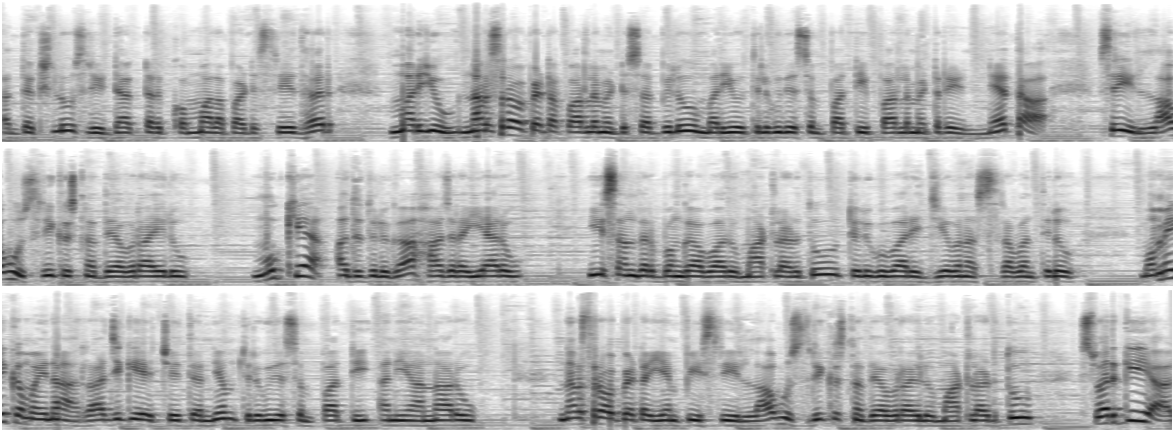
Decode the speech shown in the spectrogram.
అధ్యక్షులు శ్రీ డాక్టర్ కొమ్మాలపాటి శ్రీధర్ మరియు నరసరావుపేట పార్లమెంటు సభ్యులు మరియు తెలుగుదేశం పార్టీ పార్లమెంటరీ నేత శ్రీ లావు శ్రీకృష్ణదేవరాయలు. ముఖ్య అతిథులుగా హాజరయ్యారు. ఈ సందర్భంగా వారు మాట్లాడుతూ తెలుగువారి జీవన స్రవంతిలో మమేకమైన రాజకీయ చైతన్యం తెలుగుదేశం పార్టీ అని అన్నారు. నరసరావుపేట ఎంపీ శ్రీ లావు శ్రీకృష్ణదేవరాయలు మాట్లాడుతూ స్వర్గీయ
